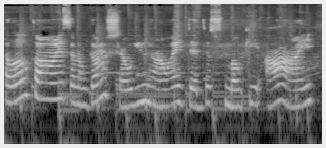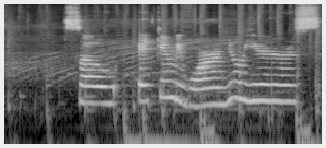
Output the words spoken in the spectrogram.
Hello guys, and I'm gonna show you how I did the smoky eye. So it can be worn New Year's,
